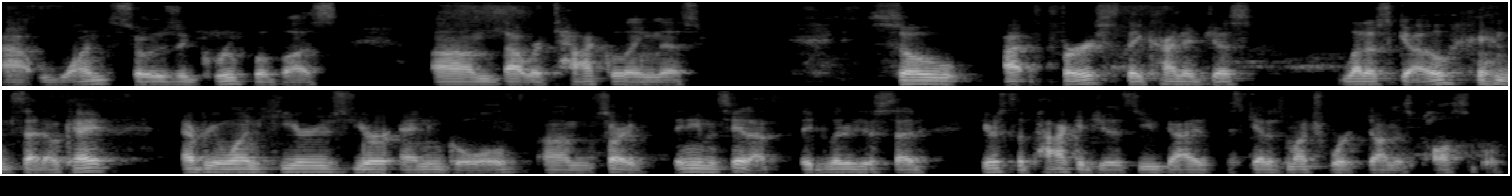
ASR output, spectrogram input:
at once. So it was a group of us um, that were tackling this. So at first, they kind of just let us go and said, okay, everyone, here's your end goal. Um, sorry, they didn't even say that. They literally just said, here's the packages. You guys get as much work done as possible.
